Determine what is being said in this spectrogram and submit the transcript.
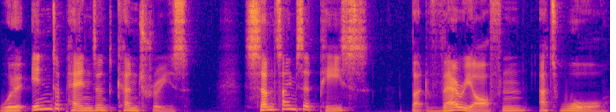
were independent countries, sometimes at peace, but very often at war.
